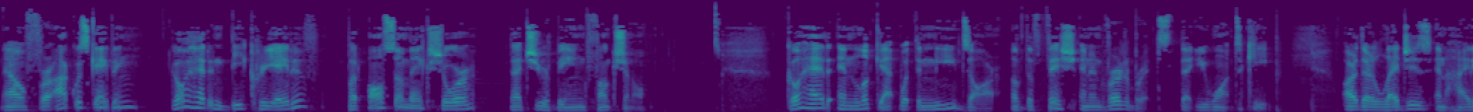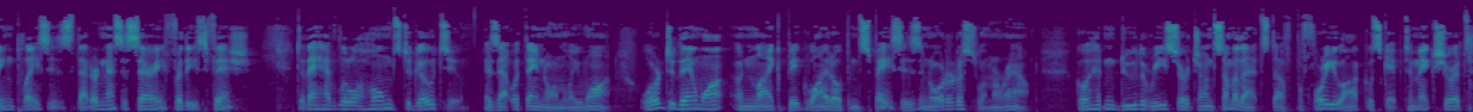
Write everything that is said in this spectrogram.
Now, for aquascaping, go ahead and be creative, but also make sure that you're being functional. Go ahead and look at what the needs are of the fish and invertebrates that you want to keep. Are there ledges and hiding places that are necessary for these fish? Do they have little homes to go to? Is that what they normally want? Or do they want unlike big wide open spaces in order to swim around? Go ahead and do the research on some of that stuff before you aquascape to make sure it's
